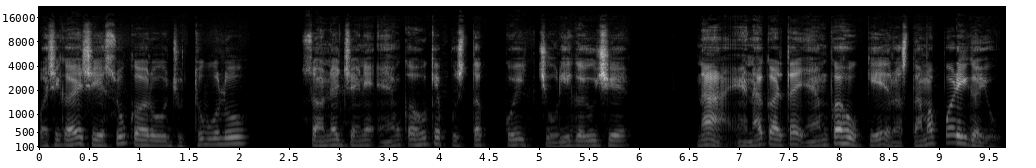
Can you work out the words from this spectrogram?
પછી કહે છે, શું કરું? જુઠ્ઠું બોલું? સરને જઈને એમ કહું કે પુસ્તક કોઈ ચોરી ગયું છે? ના, એના કરતાં એમ કહું કે રસ્તામાં પડી ગયું.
